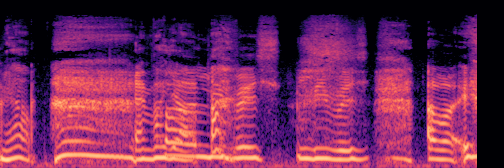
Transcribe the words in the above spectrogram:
Ja. Einfach ja. Ah, liebe ich, liebe ich. Aber ich,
